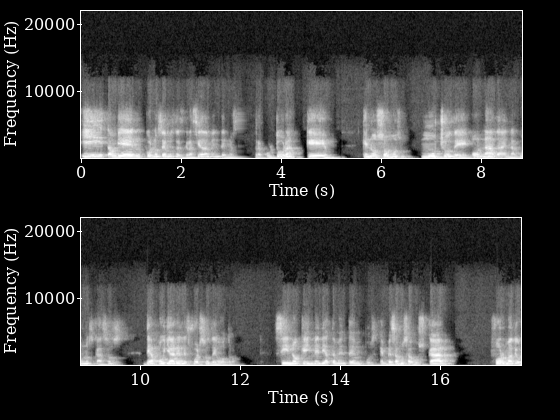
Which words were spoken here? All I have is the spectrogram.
Y también conocemos desgraciadamente en nuestra cultura que, que no somos mucho de o nada en algunos casos de apoyar el esfuerzo de otro, sino que inmediatamente pues, empezamos a buscar forma de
